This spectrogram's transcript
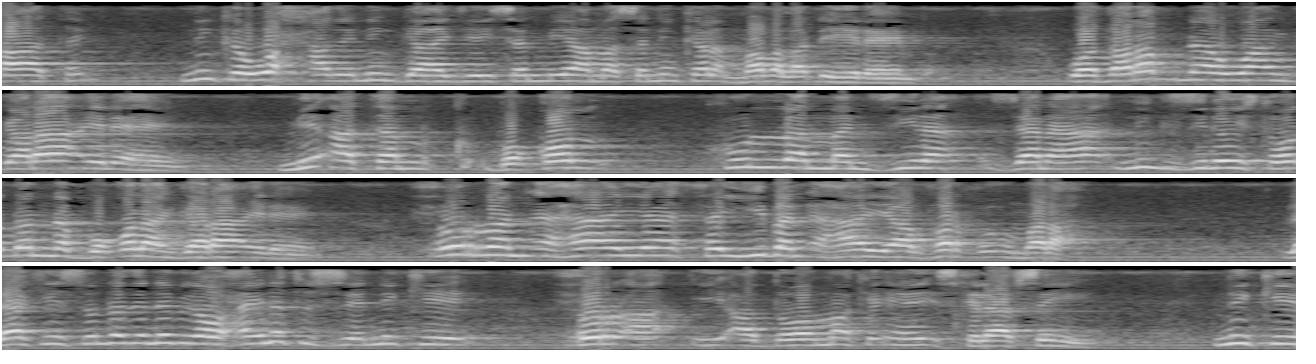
qaatay. Ninka waxaday nin gaajaysan miyaa mase nin kale maba la dhihi lahaynba wadarabnaa waan garaaci lahayn mi-atan boqol kula man zina zanaa nin zinaystoo dhanna boqolaan garaaci lahayn xuran ahaayaa hayiban ahaayaa farqi umalaha laakiin sunnada nebiga waxayna tusisay ninkii xur ah iyo addoomanka inay iskhilaafsan yihiin ninkii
